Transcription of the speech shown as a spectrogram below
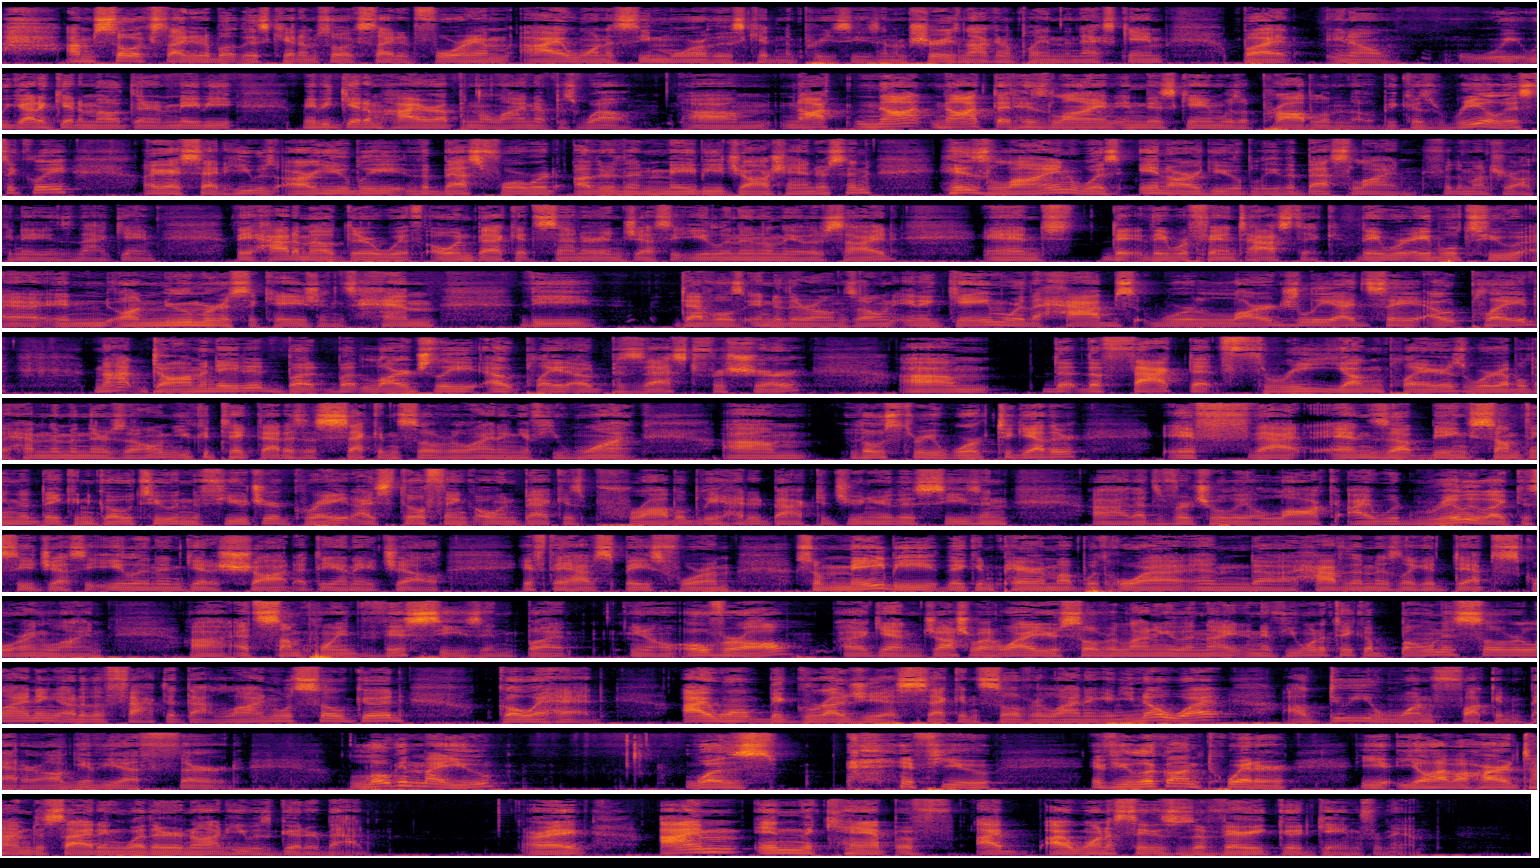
I'm so excited about this kid. I'm so excited for him. I want to see more of this kid in the preseason. I'm sure he's not going to play in the next game, but you know, we, we got to get him out there and maybe maybe get him higher up in the lineup as well. Um, not not not that his line in this game was a problem though, because realistically, like I said, he was arguably the best forward other than maybe Josh Anderson. His line was inarguably the best line for the Montreal Canadiens in that game. They had him out there with Owen Beck at center and Jesse Ylönen on the other side, and they, they were fantastic. They were able to, uh, in, on numerous occasions, hem the Devils into their own zone in a game where the Habs were largely, I'd say, outplayed not dominated, but but largely outplayed, outpossessed for sure. Um, the the fact that three young players were able to hem them in their zone, you could take that as a second silver lining if you want. Um, those three worked together if that ends up being something that they can go to in the future, great. I still think Owen Beck is probably headed back to junior this season. Uh, that's virtually a lock. I would really like to see Jesse Ylönen get a shot at the NHL if they have space for him. So maybe they can pair him up with Roy and uh, have them as like a depth scoring line uh, at some point this season. But you know, overall, again, Joshua Roy, your silver lining of the night. And if you want to take a bonus silver lining out of the fact that that line was so good, go ahead. I won't begrudge you a second silver lining. And you know what? I'll do you one fucking better. I'll give you a third. Logan Mailloux was, if you if you look on Twitter, you, you'll have a hard time deciding whether or not he was good or bad. All right. I'm in the camp of I I want to say this was a very good game from him.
